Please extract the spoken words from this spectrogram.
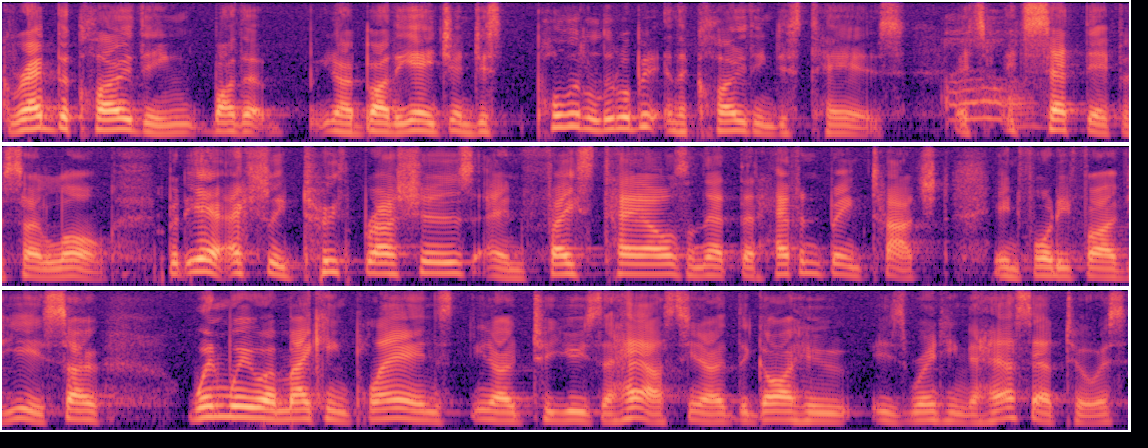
grab the clothing by the you know by the edge and just pull it a little bit and the clothing just tears. It's, it's oh. sat there for so long. But yeah actually toothbrushes and face towels and that that haven't been touched in 45 years. So when we were making plans you know to use the house you know the guy who is renting the house out to us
